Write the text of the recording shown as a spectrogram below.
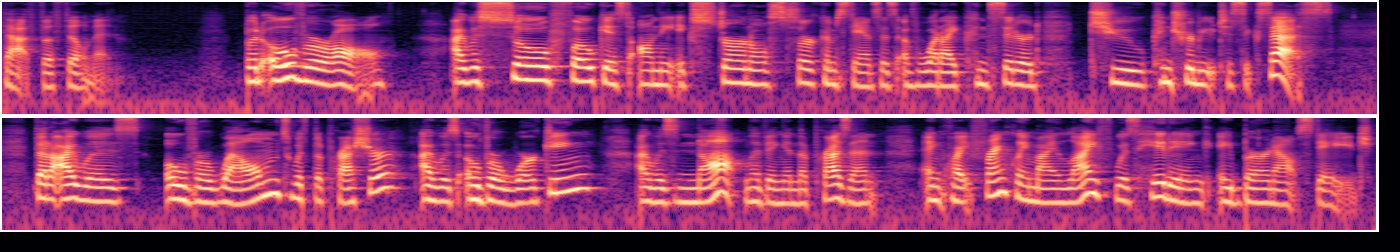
that fulfillment. But overall, I was so focused on the external circumstances of what I considered to contribute to success that I was overwhelmed with the pressure. I was overworking. I was not living in the present. And quite frankly, my life was hitting a burnout stage.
